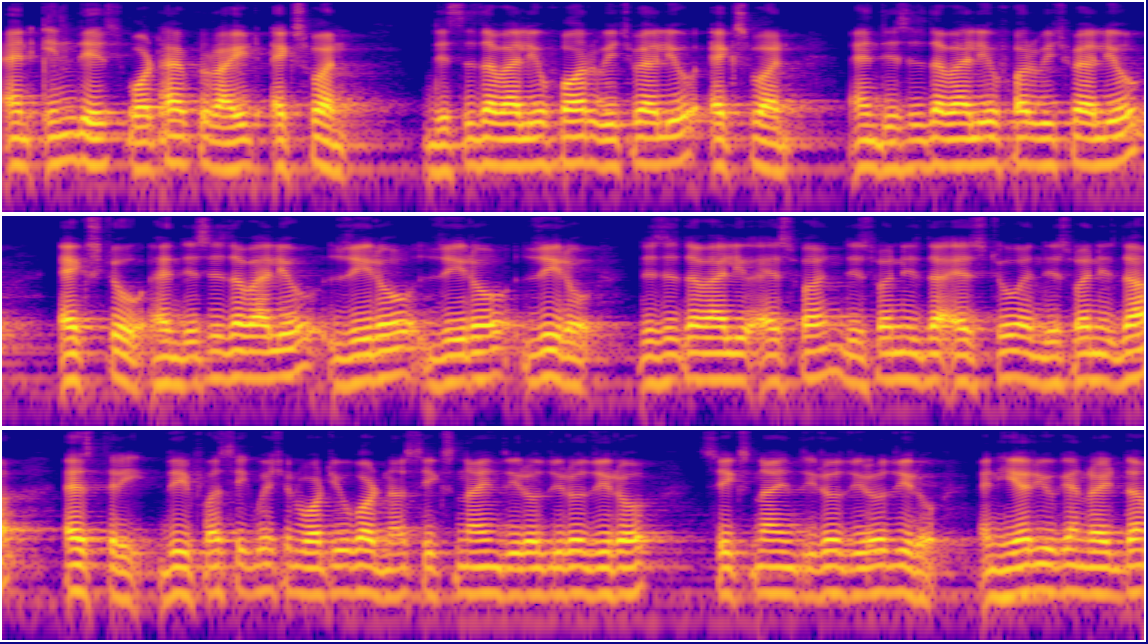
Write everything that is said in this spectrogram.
And in this what i have to write? X1 this is the value for which value? X1 and this is the value for which value? X2 and this is the value? 0 0 0 this is the value S1, this one is the S2 and this one is the S3. The first equation what you got now 69000, 69000 and here you can write the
